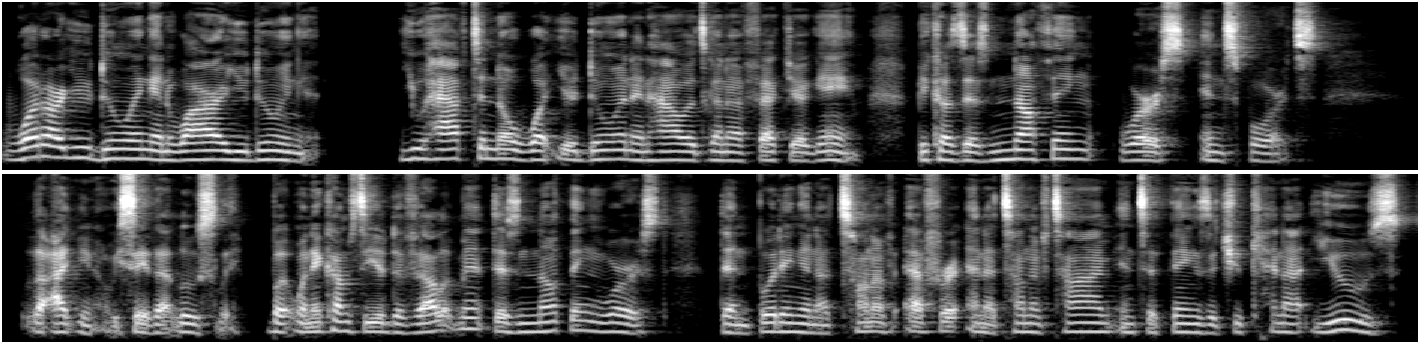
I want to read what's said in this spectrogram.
What are you doing and why are you doing it? You have to know what you're doing and how it's going to affect your game because there's nothing worse in sports. I, you know, we say that loosely, but when it comes to your development, there's nothing worse than putting in a ton of effort and a ton of time into things that you cannot use,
